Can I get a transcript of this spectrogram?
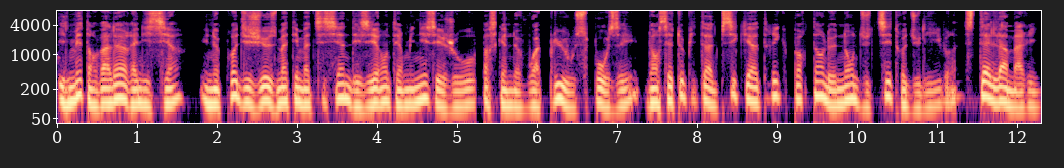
Il met en valeur Alicia, une prodigieuse mathématicienne désirant terminer ses jours parce qu'elle ne voit plus où se poser, dans cet hôpital psychiatrique portant le nom du titre du livre, Stella Marie.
